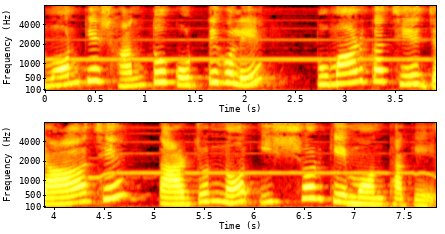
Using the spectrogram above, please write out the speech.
মনকে শান্ত করতে হলে তোমার কাছে যা আছে তার জন্য ঈশ্বরকে মন থাকে।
